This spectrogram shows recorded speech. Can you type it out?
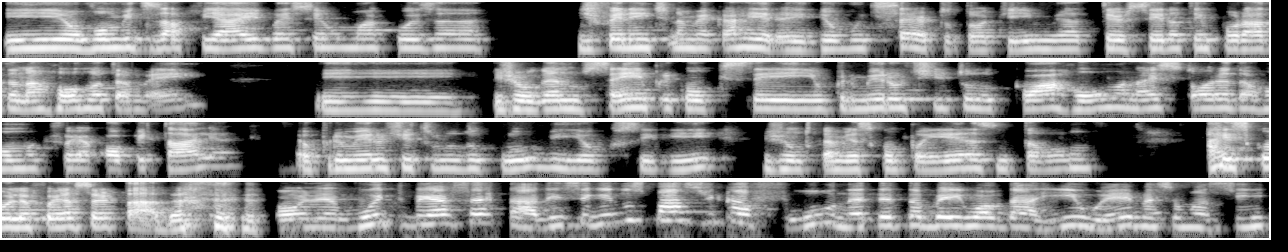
e eu vou me desafiar e vai ser uma coisa diferente na minha carreira. E deu muito certo. Estou aqui minha terceira temporada na Roma também, e jogando sempre. Conquistei o primeiro título com a Roma, na história da Roma, que foi a Copa Itália. É o primeiro título do clube e eu consegui, junto com as minhas companheiras. Então, a escolha foi acertada. Olha, muito bem acertada. E seguindo os passos de Cafu, né? Tem também o Aldair, o Emerson Mancini,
